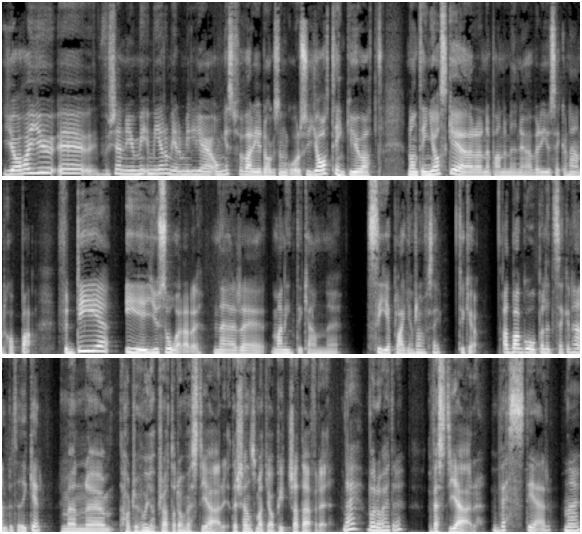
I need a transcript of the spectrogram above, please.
Jag har ju, eh, känner ju me- mer och mer miljöångest för varje dag som går, så jag tänker ju att någonting jag ska göra när pandemin är över är ju second hand-shoppa. För det är ju svårare när eh, man inte kan eh, se plaggen framför sig, tycker jag. Att bara gå på lite second hand-butiker. Men eh, har du och jag pratat om vestiär? Det känns som att jag har pitchat det här för dig. Nej, vadå, vad heter det? Vestiär. Vestiär? Nej.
